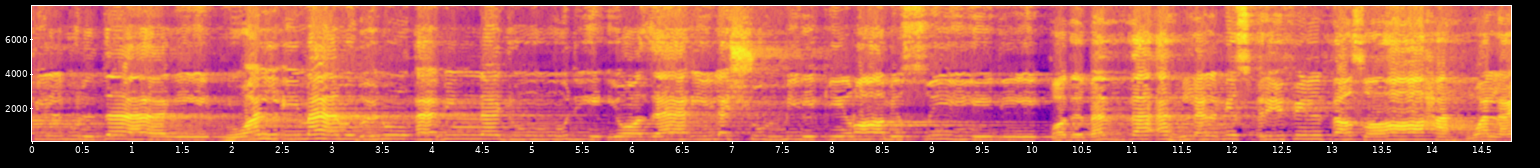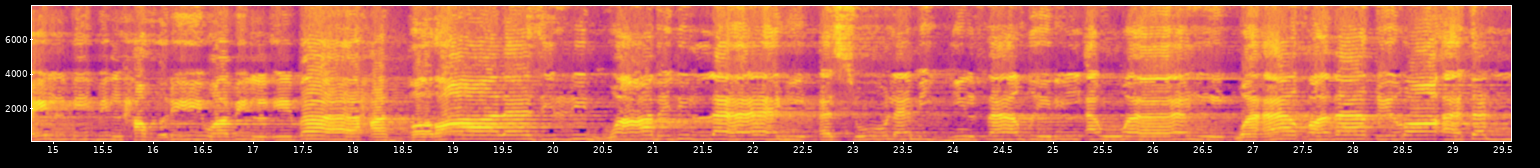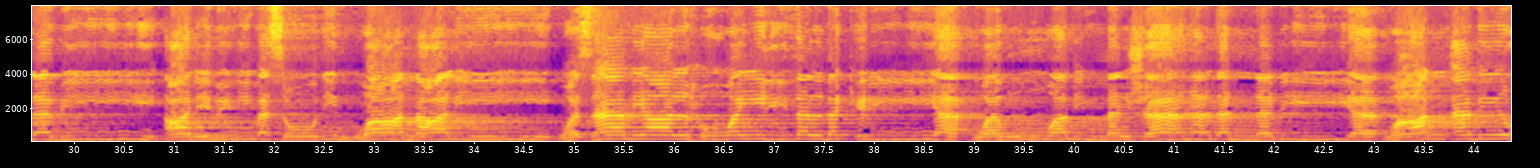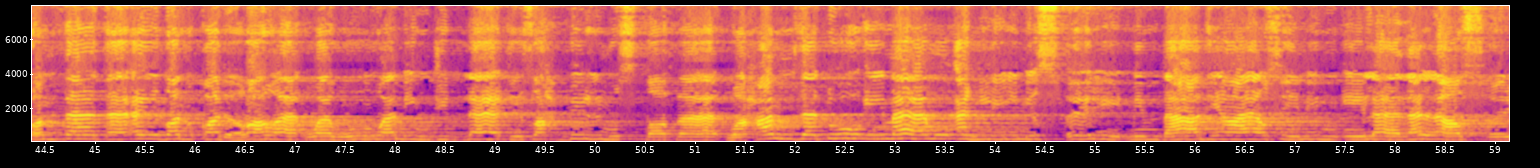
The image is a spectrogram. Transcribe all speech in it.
في البلدان هو الإمام ابن أبي النجود يعزى إلى الشم الكرام الصيد. قد بذ أهل المصر في الفصاحة والعلم بالحضر وبالإباحة. قرى على زر وعبد الله السولمي الفاضل الأواه وآخذ قراءة النبي عن ابن مسعود وعن علي وسامع الحويرث البكري وهو ممن شاهد النبي. وعن أبي رمثات أيضا قد روى وهو من جلات صحب المصطفى وحمزة إمام أهل المصر من بعد عاصم إلى ذا العصر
